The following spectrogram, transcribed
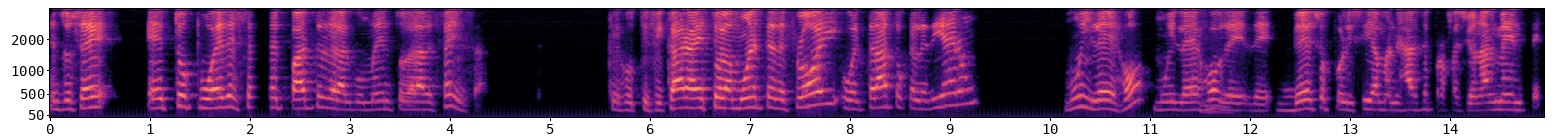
Entonces, esto puede ser parte del argumento de la defensa, que justificara esto la muerte de Floyd o el trato que le dieron, muy lejos, muy lejos de, de- de esos policías manejarse profesionalmente,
